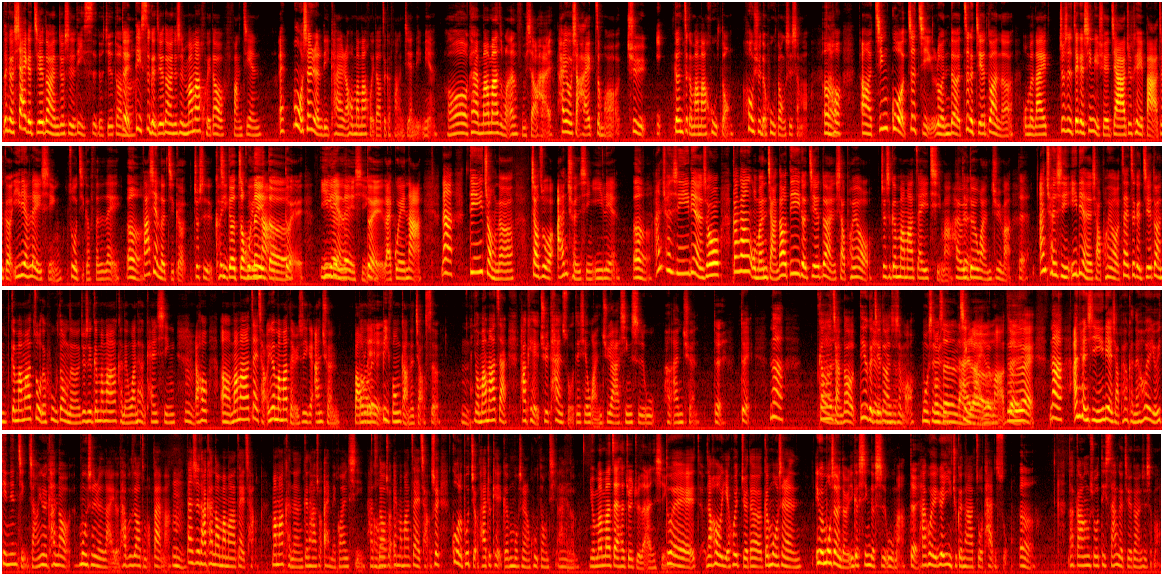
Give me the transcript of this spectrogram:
那个下一个阶段就是第四个阶段对第四个阶段，就是妈妈回到房间，哎，陌生人离开，然后妈妈回到这个房间里面，哦，看妈妈怎么安抚小孩。还有小孩怎么去一跟这个妈妈互动，后续的互动是什么？嗯然后啊、经过这几轮的这个阶段呢，我们来就是这个心理学家就可以把这个依恋类型做几个分类，嗯，发现了几个就是可以几个种类的对依恋类型，，对来归纳。那第一种呢叫做安全型依恋。嗯安全型依恋的时候，刚刚我们讲到第一个阶段，小朋友就是跟妈妈在一起嘛，还有一堆玩具嘛。对，安全型依恋的小朋友在这个阶段跟妈妈做的互动呢，就是跟妈妈可能玩的很开心，嗯，然后呃妈妈在场，因为妈妈等于是一个安全堡垒、避风港的角色，嗯，有妈妈在，他可以去探索这些玩具啊、新事物，很安全。对，对，那刚刚讲到第二个阶段是什么？陌生人进来了了嘛，对对不对？那安全型依恋小朋友可能会有一点点紧张，因为看到陌生人来了，他不知道怎么办嘛。嗯，但是他看到妈妈在场。妈妈可能跟他说：“哎，没关系。”他知道说：“哦哎、妈妈在场。”所以过了不久，他就可以跟陌生人互动起来了。有妈妈在，他就会觉得安心。对，然后也会觉得跟陌生人，因为陌生人等于一个新的事物嘛，对，他会愿意去跟他做探索。嗯，那刚刚说第三个阶段是什么？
